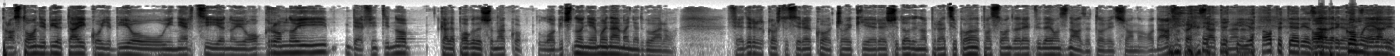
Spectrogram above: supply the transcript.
prosto on je bio taj koji je bio u inerciji jednoj ogromnoj i definitivno kada pogledaš onako logično, njemu je najmanje odgovaralo. Federer, kao što si rekao, čovjek je rešio da ode na operaciju kolona, pa su onda rekli da je on znao za to već ono, odavno, pa je zato naravno. opet teorija zavere, komu je javio?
